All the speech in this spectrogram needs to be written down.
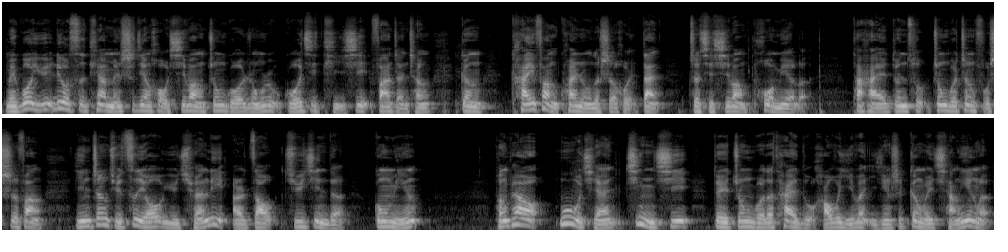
美国于六四天安门事件后，希望中国融入国际体系，发展成更开放宽容的社会，但这些希望破灭了。他还敦促中国政府释放因争取自由与权利而遭拘禁的公民。蓬佩奥目前近期对中国的态度，毫无疑问已经是更为强硬了。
